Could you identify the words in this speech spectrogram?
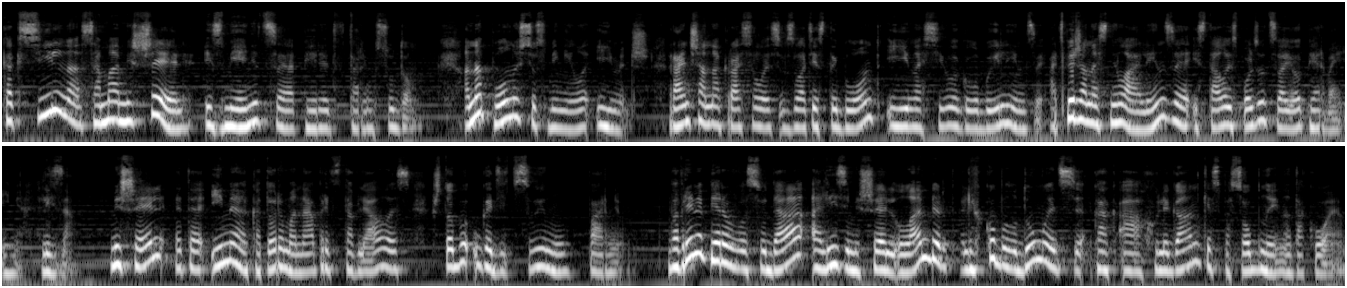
как сильно сама Мишель изменится перед вторым судом. Она полностью сменила имидж. Раньше она красилась в золотистый блонд и носила голубые линзы. А теперь же она сняла линзы и стала использовать свое первое имя – Лиза. Мишель – это имя, которым она представлялась, чтобы угодить своему парню. Во время первого суда о Лизе Мишель Ламберт легко было думать, как о хулиганке, способной на такое.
